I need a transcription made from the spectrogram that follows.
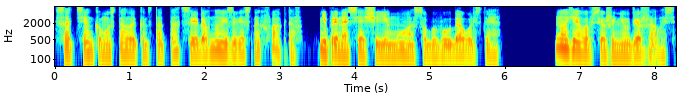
с оттенком усталой констатации давно известных фактов, не приносящей ему особого удовольствия. Но Ева все же не удержалась.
